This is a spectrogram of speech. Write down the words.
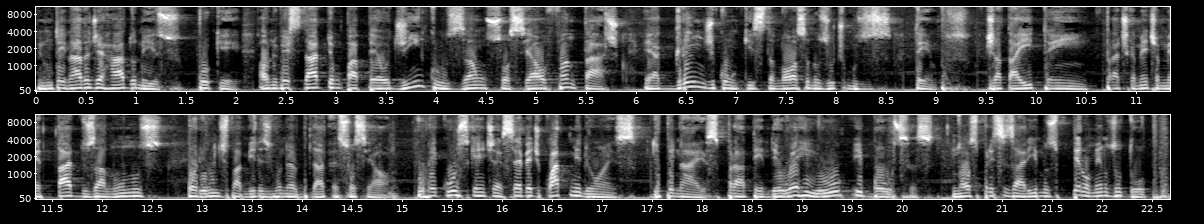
E não tem nada de errado nisso. Por quê? A universidade tem um papel de inclusão social fantástico. É a grande conquista nossa nos últimos tempos. Jataí tem praticamente a metade dos alunos oriundos de famílias de vulnerabilidade social. O recurso que a gente recebe é de 4 milhões do PINAIS para atender o RU e bolsas. Nós precisaríamos pelo menos o dobro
